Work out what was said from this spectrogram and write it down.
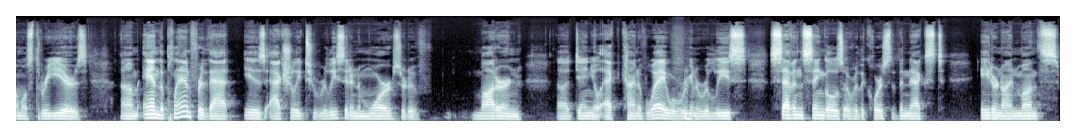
almost three years. Um, and the plan for that is actually to release it in a more sort of modern uh, Daniel Ek kind of way, where we're going to release seven singles over the course of the next eight or nine months,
